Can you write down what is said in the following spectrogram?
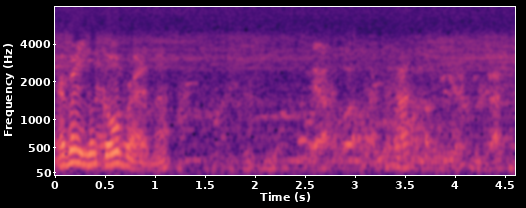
Everybody look over at it, man. Yeah, well, that's you get a concussion.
